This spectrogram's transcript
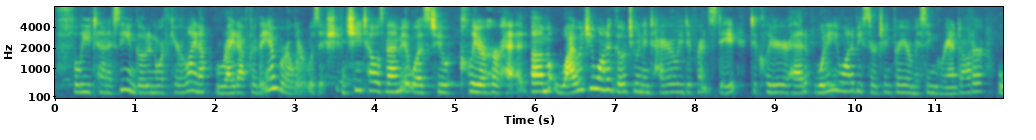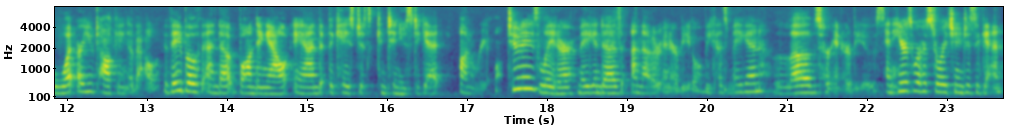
flee Tennessee and go to North Carolina right after the Amber Alert was issued? And she tells them, them it was to clear her head. Um, why would you want to go to an entirely different state to clear your head? Wouldn't you want to be searching for your missing granddaughter? What are you talking about? They both end up bonding out and the case just continues to get unreal. Two days later, Megan does another interview because Megan loves her interviews. And here's where her story changes again.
